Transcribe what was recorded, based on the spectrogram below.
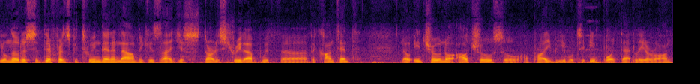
You'll notice a difference between then and now because I just started straight up with uh, the content. No intro, no outro, so I'll probably be able to import that later on.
